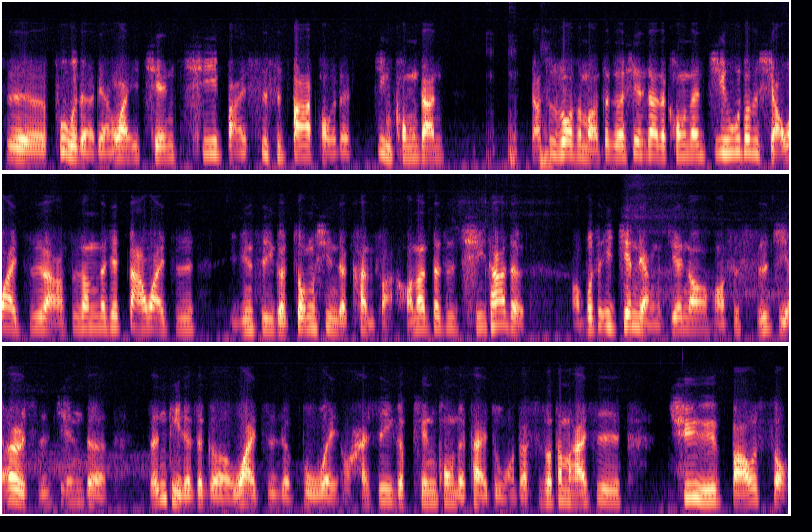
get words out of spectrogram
是负的两万一千七百四十八口的净空单，表示说什么？这个现在的空单几乎都是小外资啦，事实上那些大外资已经是一个中性的看法。好，那但是其他的啊，不是一间两间哦，哈，是十几二十间的。整体的这个外资的部位哦，还是一个偏空的态度哦，表示说他们还是趋于保守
